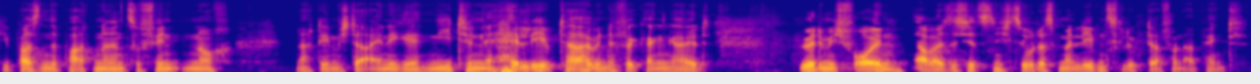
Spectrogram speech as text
die passende Partnerin zu finden noch, nachdem ich da einige Nieten erlebt habe in der Vergangenheit. Würde mich freuen, aber es ist jetzt nicht so, dass mein Lebensglück davon abhängt.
